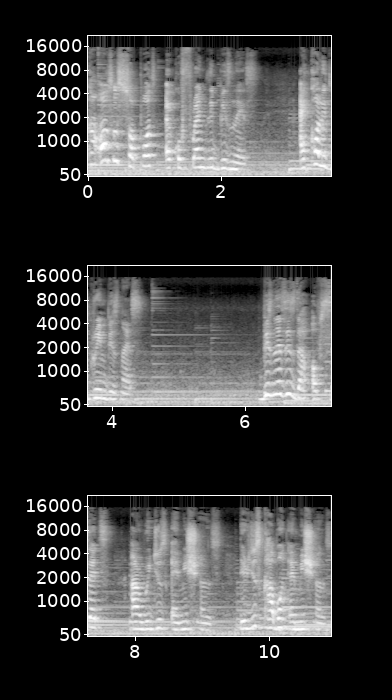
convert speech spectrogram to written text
can also support eco-friendly business. I call it green business. Businesses that offset and reduce emissions. They reduce carbon emissions.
